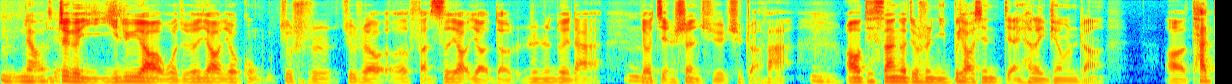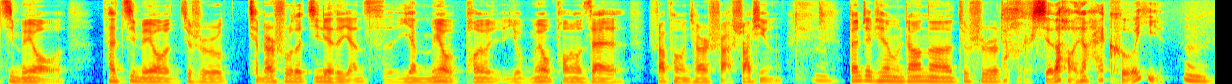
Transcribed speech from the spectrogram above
嗯了解。这个一一律要，我觉得要要公，就是就是要呃反思，要要要认真对待，嗯要谨慎去去转发。嗯然后第三个就是你不小心点开了一篇文章，啊、它既没有它既没有就是前边说的激烈的言辞，也没有朋友有没有朋友在刷朋友圈刷刷屏，嗯但这篇文章呢，就是它写的好像还可以，嗯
